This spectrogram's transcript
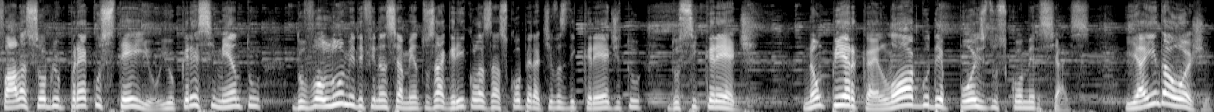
fala sobre o pré-custeio e o crescimento do volume de financiamentos agrícolas nas cooperativas de crédito do Sicredi. Não perca, é logo depois dos comerciais. E ainda hoje,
